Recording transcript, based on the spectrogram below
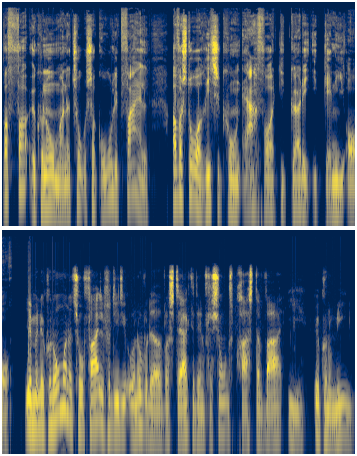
hvorfor økonomerne tog så grueligt fejl, og hvor stor risikoen er for, at de gør det igen i år. Jamen økonomerne tog fejl, fordi de undervurderede, hvor stærkt et inflationspres der var i økonomien.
